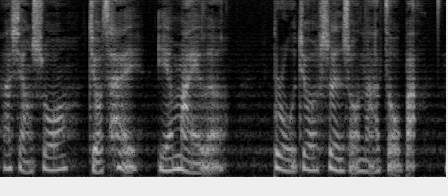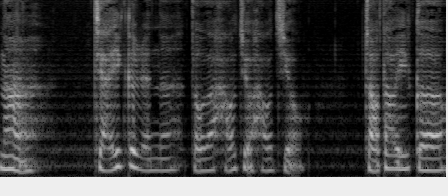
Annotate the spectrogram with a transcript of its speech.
他想说韭菜也买了，不如就顺手拿走吧。那甲一个人呢，走了好久好久。找到一个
